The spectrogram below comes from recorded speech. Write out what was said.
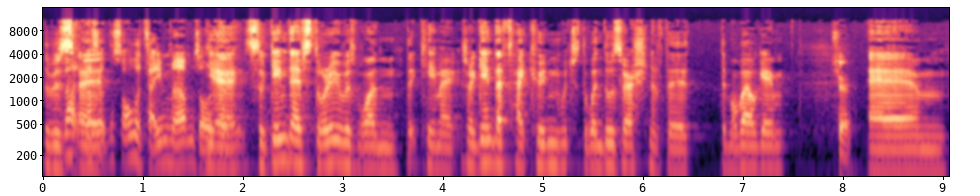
there was that, that's, uh, that's all the time. Happens all the yeah. So Game Dev Story was one that came out. Sorry, Game Dev Tycoon, which is the Windows version of the the mobile game. Sure. Um,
